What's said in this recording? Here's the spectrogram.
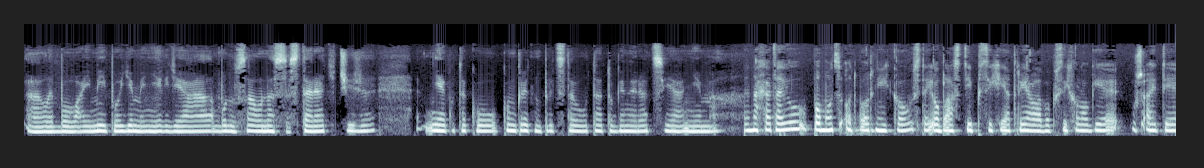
alebo aj my pôjdeme niekde a budú sa o nás starať. Čiže nejakú takú konkrétnu predstavu táto generácia nemá. Nachádzajú pomoc odborníkov z tej oblasti psychiatrie alebo psychológie už aj tie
